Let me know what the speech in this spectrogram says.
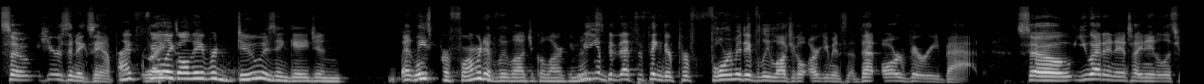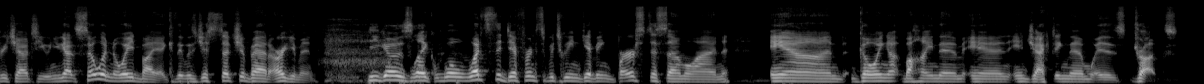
So here's an example. I feel right? like all they ever do is engage in at Well- least performatively logical arguments. Yeah, but that's the thing. They're performatively logical arguments that are very bad. So you had an antinatalist reach out to you and you got so annoyed by it because it was just such a bad argument. He goes like, "Well, what's the difference between giving birth to someone and going up behind them and injecting them with drugs?"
